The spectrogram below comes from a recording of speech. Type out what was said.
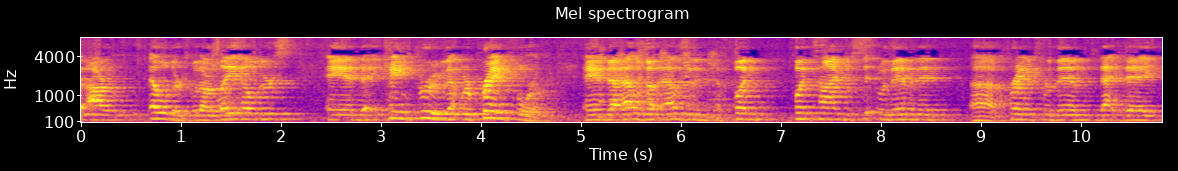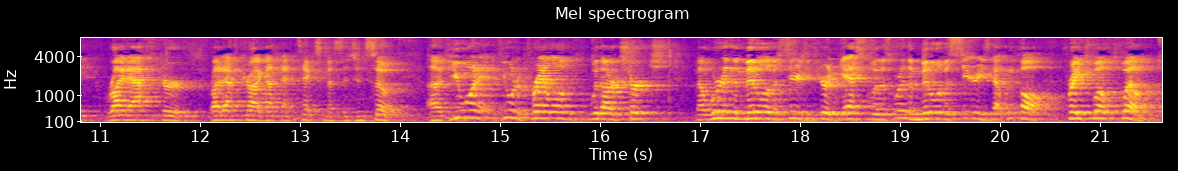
our elders, with our lay elders, and it came through that we're praying for them. And uh, that was a, that was a, fun fun time just sitting with them and then uh, praying for them that day right after right after I got that text message. And so, uh, if you want to if you want to pray along with our church, now we're in the middle of a series. If you're a guest with us, we're in the middle of a series that we call Pray 12 12.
